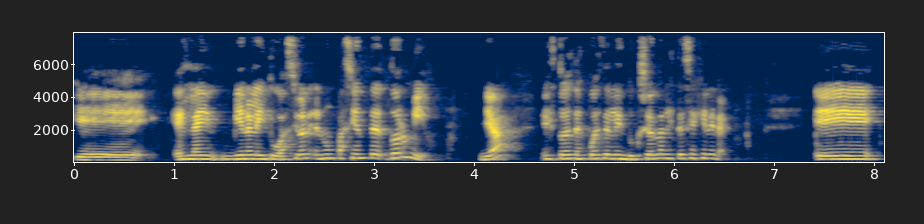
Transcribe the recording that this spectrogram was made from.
que viene la intubación en un paciente dormido, ¿ya? Esto es después de la inducción de anestesia general. Eh,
